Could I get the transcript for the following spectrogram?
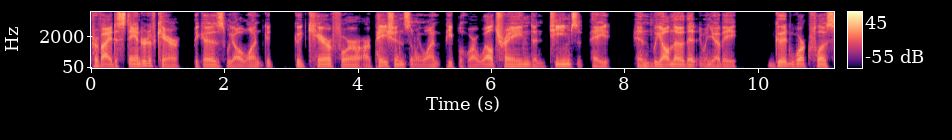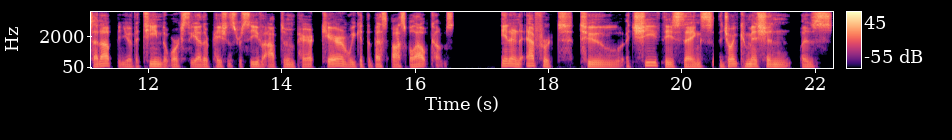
provide a standard of care because we all want good, good care for our patients and we want people who are well trained and teams of pay. And we all know that when you have a good workflow set up and you have a team that works together, patients receive optimum care and we get the best possible outcomes. In an effort to achieve these things, the Joint Commission was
